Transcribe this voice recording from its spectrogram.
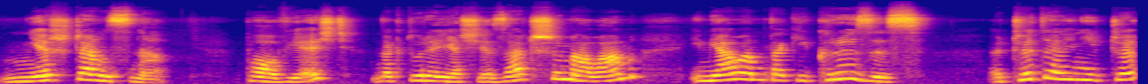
nieszczęsna powieść, na której ja się zatrzymałam i miałam taki kryzys czytelniczy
